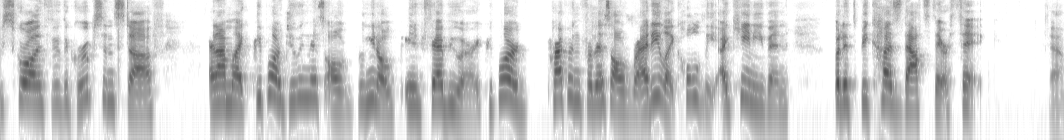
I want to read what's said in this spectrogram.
scrolling through the groups and stuff, and I'm like, people are doing this all, you know, in February. People are prepping for this already. Like, holy, I can't even, but it's because that's their thing. Yeah.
